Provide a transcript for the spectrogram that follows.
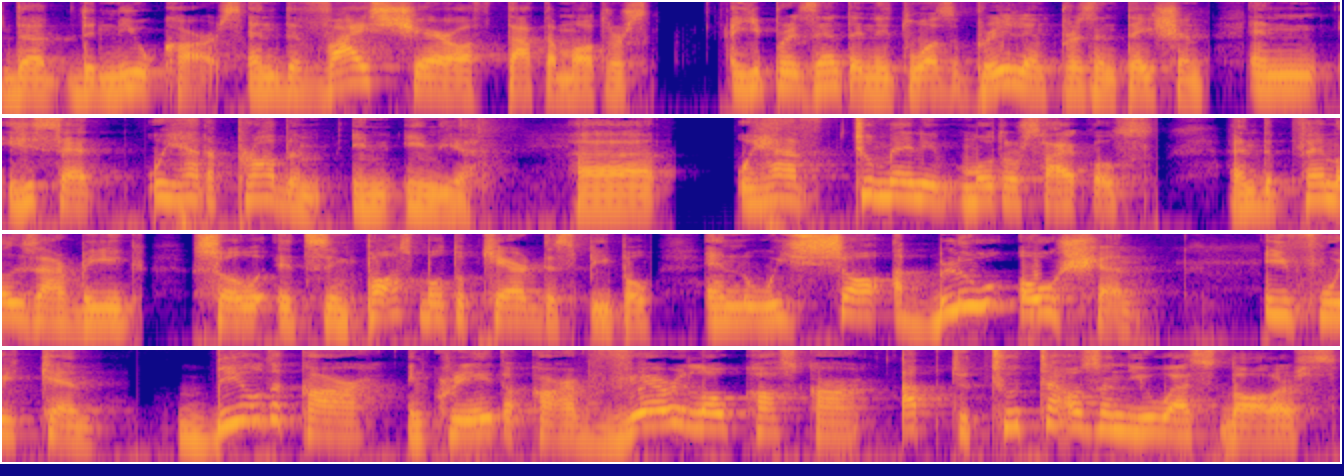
the, the new cars and the vice chair of Tata Motors. He presented, and it was a brilliant presentation. And he said, we had a problem in India. Uh, we have too many motorcycles and the families are big, so it's impossible to care these people. And we saw a blue ocean if we can build a car and create a car, very low cost car, up to 2000 US dollars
